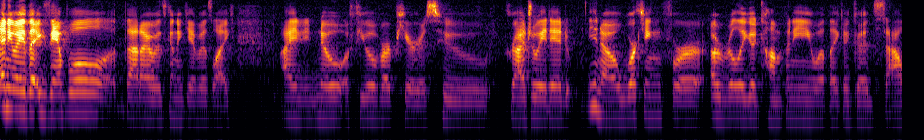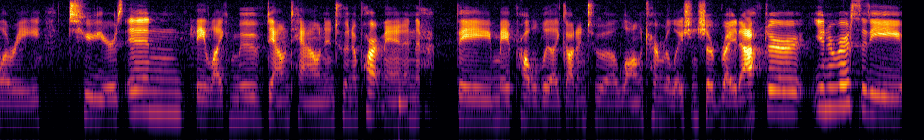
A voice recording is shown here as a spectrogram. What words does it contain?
anyway, the example that I was gonna give is like I know a few of our peers who graduated, you know, working for a really good company with like a good salary. Two years in, they like moved downtown into an apartment and they may probably like got into a long-term relationship right after university.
